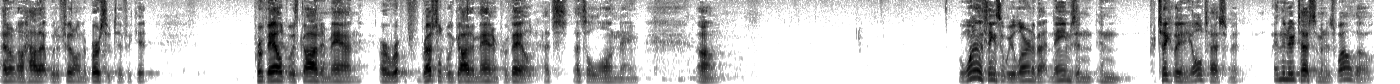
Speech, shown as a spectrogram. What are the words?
I don't know how that would have fit on a birth certificate. Prevailed with God and man or wrestled with God and man and prevailed. That's, that's a long name. Um, but one of the things that we learn about names, in, particularly in the Old Testament, in the New Testament as well, though,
